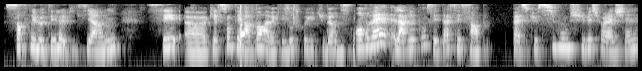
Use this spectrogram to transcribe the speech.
sortez le thé la Pixie Army. C'est euh, quels sont tes rapports avec les autres youtubeurs Disney? En vrai la réponse est assez simple parce que si vous me suivez sur la chaîne,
